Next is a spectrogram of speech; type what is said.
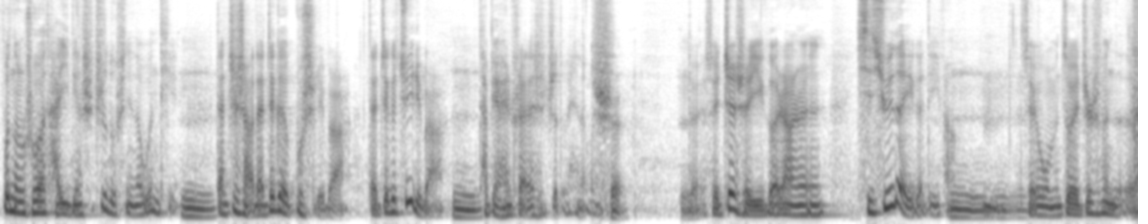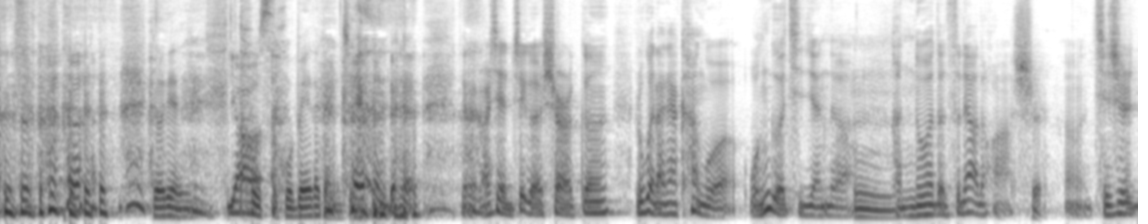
不能说它一定是制度性的问题，嗯。但至少在这个故事里边，在这个剧里边，嗯。它表现出来的是制度性的问题。是对，所以这是一个让人唏嘘的一个地方。嗯。所以我们作为知识分子的，有点 兔死狐悲的感觉。对对，而且这个事儿跟如果大家看过文革期间的嗯。很多的资料的话，是。嗯，其实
